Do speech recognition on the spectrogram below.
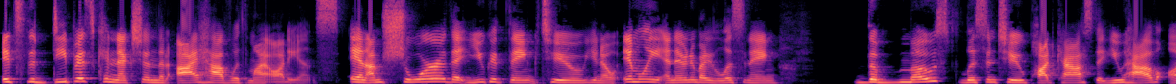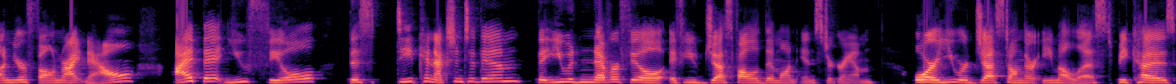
it's the deepest connection that I have with my audience. And I'm sure that you could think to, you know, Emily and anybody listening, the most listened to podcast that you have on your phone right now, I bet you feel this deep connection to them that you would never feel if you just followed them on Instagram or you were just on their email list because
